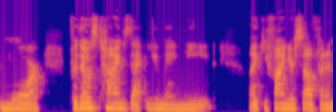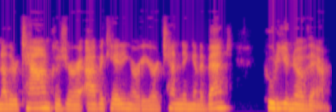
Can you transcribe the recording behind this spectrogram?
more for those times that you may need. Like you find yourself in another town because you're advocating or you're attending an event. Who do you know there?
